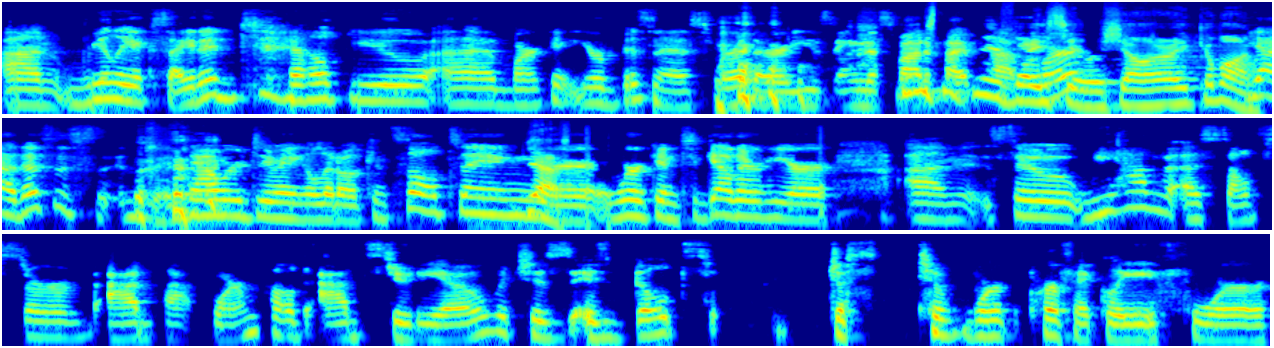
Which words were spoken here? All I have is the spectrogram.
um, really excited to help you uh, market your business further using the Spotify platform. Advice here, Rochelle. All right, come on. Yeah, this is now we're doing a little consulting. Yes. We're working together here. Um, so we have a self-serve ad platform called Ad Studio, which is is built just to work perfectly for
